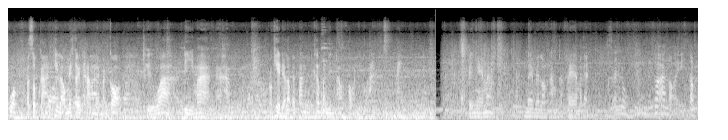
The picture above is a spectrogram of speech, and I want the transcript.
พวกประสบการณ์ที่เราไม่เคยทำเนี่ยมันก็ถือว่าดีมากนะครับโอเค เดี๋ยวเราไปปั้นเครื่องปั้นดินเผาต่อดีกว่าไปเป็นไงบ้าง ได้ไปลองทำกาแฟมาแล้วสสนุกดีแล้วก็อร่อย ต่อไป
